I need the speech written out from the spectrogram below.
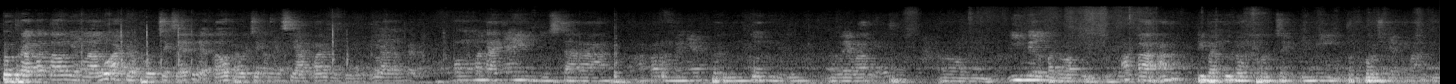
beberapa tahun yang lalu ada project saya tidak tahu projectnya siapa gitu yang menanyai gitu secara apa namanya beruntun gitu lewat um, email pada waktu itu. Apa aku dibantu dong project ini project aku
